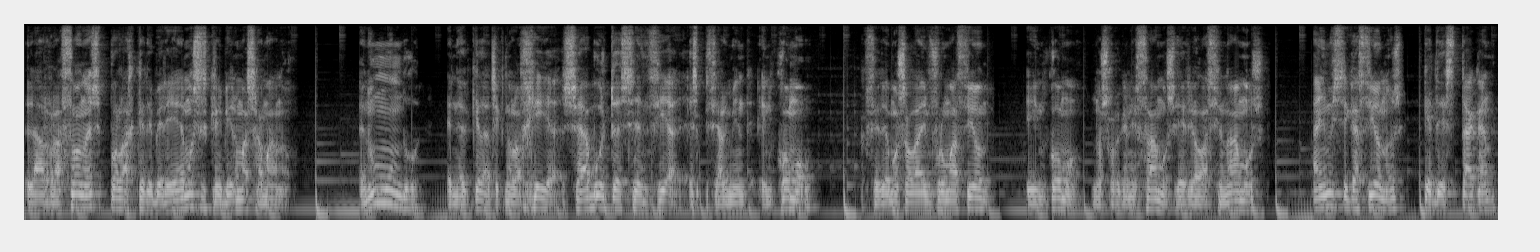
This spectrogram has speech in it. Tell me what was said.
Las razones por las que deberíamos escribir más a mano. En un mundo en el que la tecnología se ha vuelto esencial, especialmente en cómo accedemos a la información en cómo nos organizamos y relacionamos, hay investigaciones que destacan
